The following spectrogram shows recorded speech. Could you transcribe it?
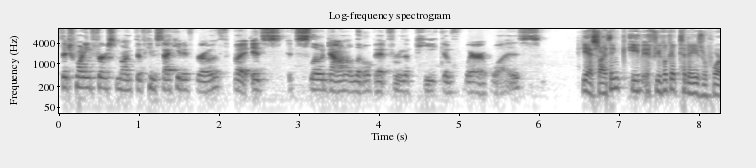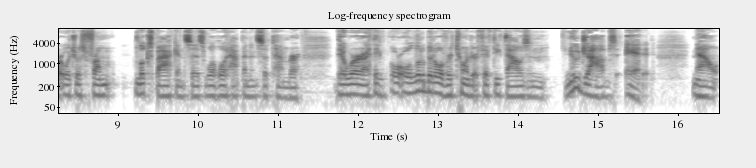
the 21st month of consecutive growth, but it's it's slowed down a little bit from the peak of where it was. Yeah, so I think if you look at today's report, which was from looks back and says, well, what happened in September? There were, I think, or a little bit over 250,000 new jobs added. Now,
